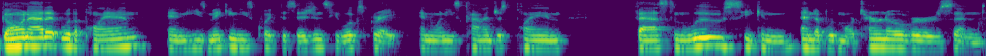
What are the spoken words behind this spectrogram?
going at it with a plan and he's making these quick decisions, he looks great. And when he's kind of just playing fast and loose, he can end up with more turnovers and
